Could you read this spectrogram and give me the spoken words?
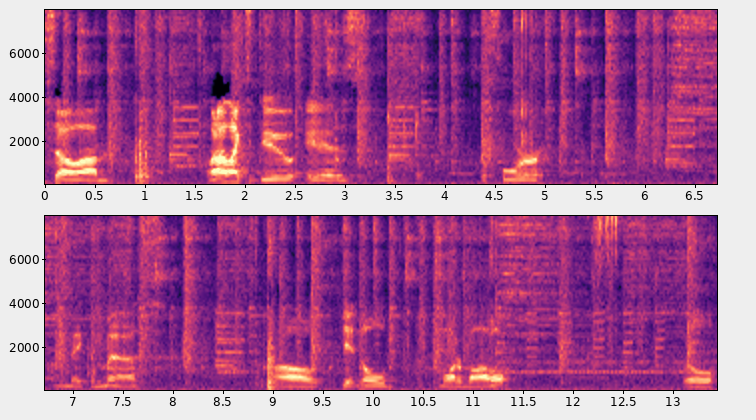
So um, what I like to do is before I make a mess, I'll get an old water bottle, little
